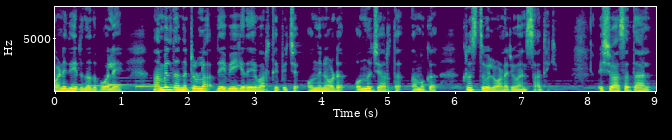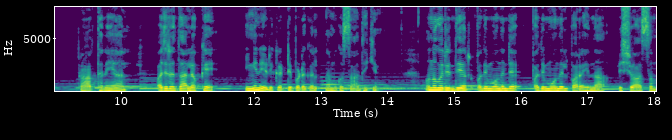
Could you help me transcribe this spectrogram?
പണിതീരുന്നത് പോലെ നമ്മിൽ തന്നിട്ടുള്ള ദൈവീകതയെ വർദ്ധിപ്പിച്ച് ഒന്നിനോട് ഒന്ന് ചേർത്ത് നമുക്ക് ക്രിസ്തുവിൽ വളരുവാൻ സാധിക്കും. വിശ്വാസത്താൽ പ്രാർത്ഥനയാൽ വചനത്താലൊക്കെ ഇങ്ങനെയൊരു കെട്ടിപ്പടുക്കൽ നമുക്ക് സാധിക്കും. ഒന്ന് കുരിന്തിയർ പതിമൂന്നിന്റെ പതിമൂന്നിൽ പറയുന്ന വിശ്വാസം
